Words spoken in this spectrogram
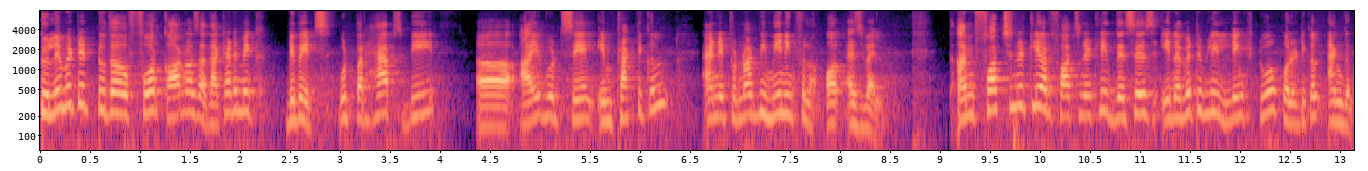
to limit it to the four corners of academic debates would perhaps be, uh, I would say, impractical and it would not be meaningful as well. Unfortunately or fortunately, this is inevitably linked to a political angle.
